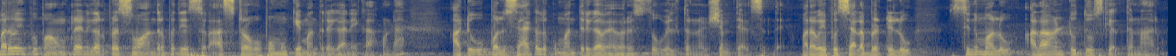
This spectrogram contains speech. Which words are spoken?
మరోవైపు పవన్ కళ్యాణ్ గారు ప్రస్తుతం ఆంధ్రప్రదేశ్ రాష్ట్ర ఉప ముఖ్యమంత్రిగానే కాకుండా అటు పలు శాఖలకు మంత్రిగా వ్యవహరిస్తూ వెళ్తున్న విషయం తెలిసిందే. మరోవైపు సెలబ్రిటీలు సినిమాలు అలా అంటూ దూసుకెళ్తున్నారు.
